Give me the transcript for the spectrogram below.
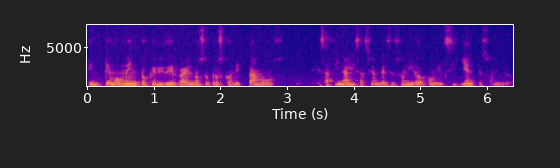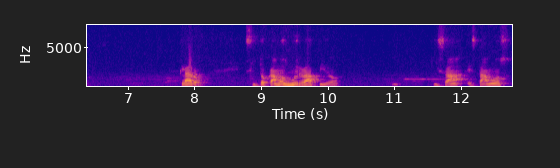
¿En qué momento, querido Israel, nosotros conectamos esa finalización de ese sonido con el siguiente sonido? Claro, si tocamos muy rápido, quizá estamos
